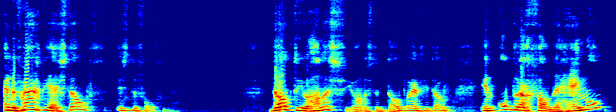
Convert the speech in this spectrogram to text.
En de vraag die hij stelt is de volgende. Doopte Johannes, Johannes de Doper heeft het ook, in opdracht van de hemel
